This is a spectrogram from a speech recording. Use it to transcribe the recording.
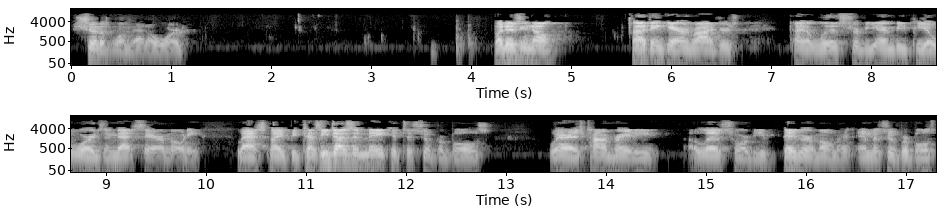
should have won that award. But as you know, I think Aaron Rodgers kind of lives for the MVP awards in that ceremony last night because he doesn't make it to Super Bowls, whereas Tom Brady uh, lives for the bigger moment in the Super Bowls,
